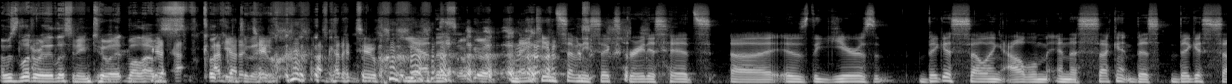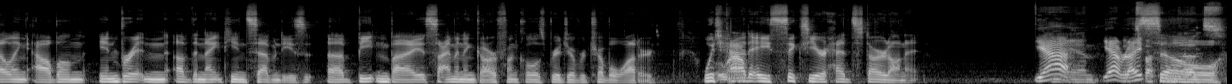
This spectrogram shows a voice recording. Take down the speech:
I was literally listening to it while I was I've cooking got it today. too. I've got it too. Yeah, the so good. 1976 greatest hits uh, is the year's biggest selling album and the second bis- biggest selling album in Britain of the 1970s, uh, beaten by Simon and Garfunkel's Bridge Over Troubled Water, which Wow. had a six-year head start on it. yeah, Man, yeah, right. So nuts.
